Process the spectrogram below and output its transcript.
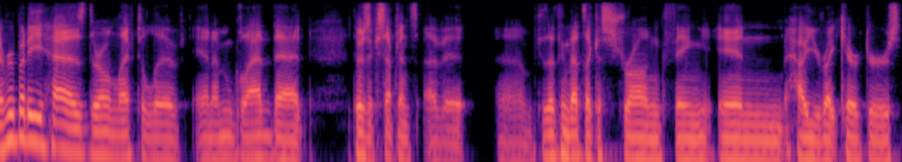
everybody has their own life to live, and I'm glad that there's acceptance of it because I think that's like a strong thing in how you write characters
